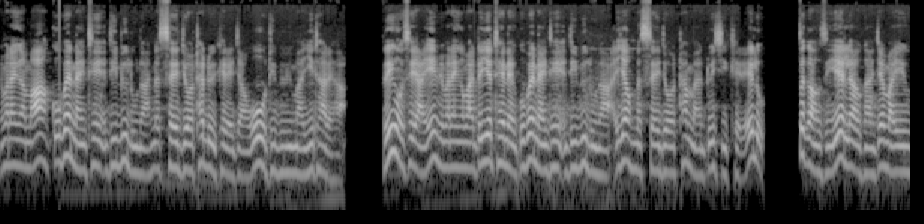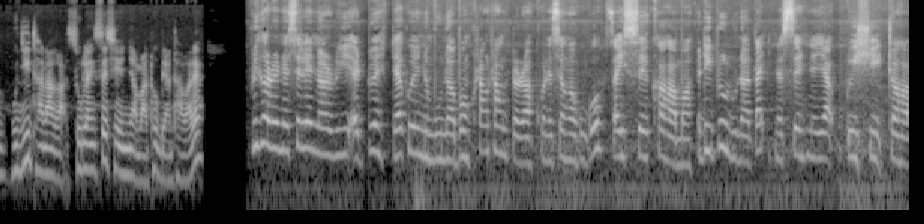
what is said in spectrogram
မြန်မာနိုင်ငံမှာကိုဗစ် -19 အတည်ပြုလူနာ20ကျော်ထပ်တွေ့ခဲ့တဲ့အကြောင်းကို DPP မှာရေးထားတယ်ဟာသတင်းကိုဆက်ရရင်မြန်မာနိုင်ငံမှာတရက်ထဲနဲ့ကိုဗစ် -19 အတည်ပြုလူနာအယောက်20ကျော်ထပ်မံတွေ့ရှိခဲ့တယ်လို့စက်ကောင်စီရဲ့လက်အောက်ခံကျန်းမာရေးဝန်ကြီးဌာနကဇူလိုင်16ရက်ညမှာထုတ်ပြန်ထားပါတယ်ပရိခရနဲ့ဆလနာရီအတွင်းဓာတ်ခွေနမူနာပုံခေါင်းထောင်းတရာ85ခုကိုစိုက်စေခါမှာအဒီပရုလူနာတိုက်22ယောက်တွေ့ရှိထားဟာ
